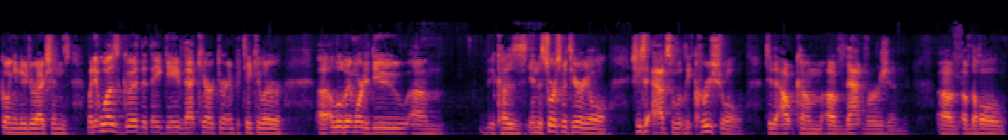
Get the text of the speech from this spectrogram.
going in new directions. But it was good that they gave that character in particular uh, a little bit more to do um, because in the source material, she's absolutely crucial to the outcome of that version of, of the whole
